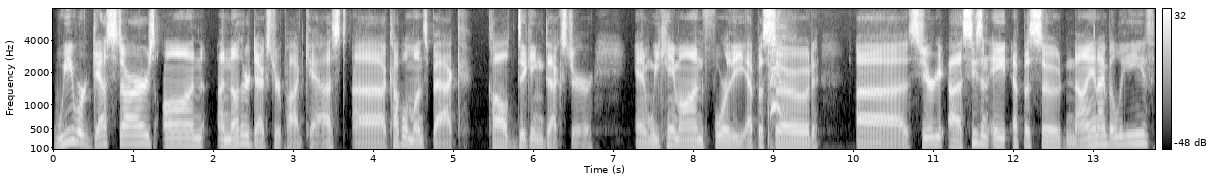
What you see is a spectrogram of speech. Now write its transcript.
we were guest stars on another Dexter podcast uh, a couple months back called Digging Dexter, and we came on for the episode uh, series uh, season eight, episode nine, I believe.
